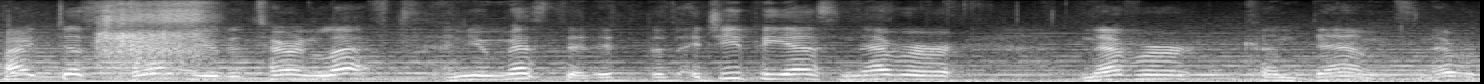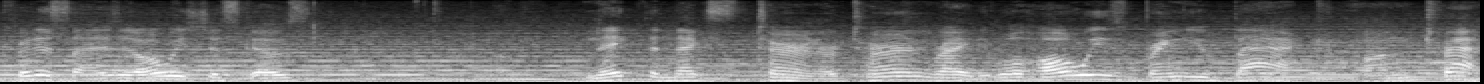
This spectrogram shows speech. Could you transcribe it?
I just told you to turn left and you missed it. it the, the GPS never, never condemns, never criticizes. It always just goes, make the next turn or turn right. It will always bring you back on track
